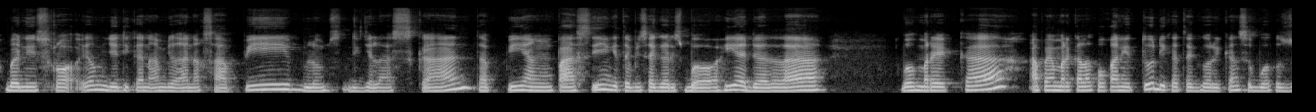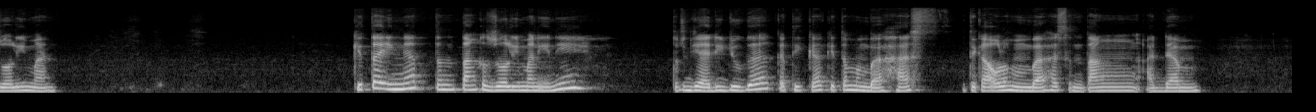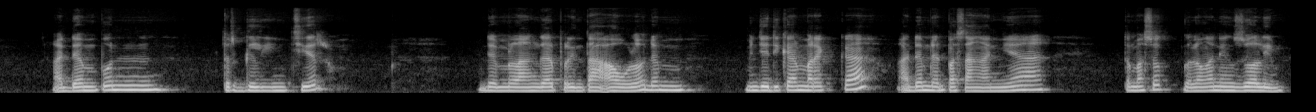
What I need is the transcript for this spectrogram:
Bani Israel menjadikan ambil anak sapi belum dijelaskan tapi yang pasti yang kita bisa garis bawahi adalah bahwa mereka apa yang mereka lakukan itu dikategorikan sebuah kezoliman kita ingat tentang kezoliman ini terjadi juga ketika kita membahas, ketika Allah membahas tentang Adam. Adam pun tergelincir dan melanggar perintah Allah dan menjadikan mereka Adam dan pasangannya termasuk golongan yang zolim.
